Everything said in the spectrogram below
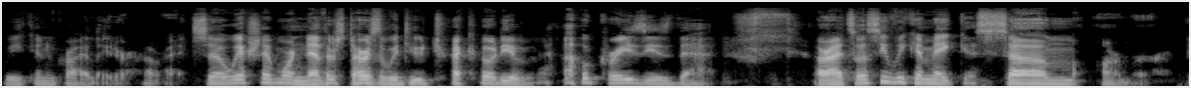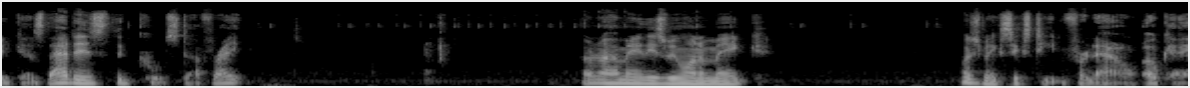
we can cry later. All right. So we actually have more nether stars than we do draconium. How crazy is that? All right. So let's see if we can make some armor because that is the cool stuff, right? I don't know how many of these we want to make. We'll just make 16 for now. Okay.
